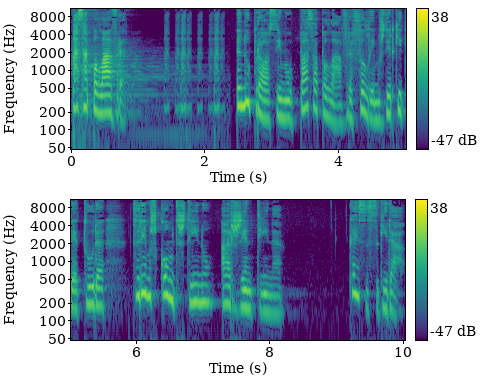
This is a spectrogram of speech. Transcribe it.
Passa a palavra. No próximo Passa a Palavra Falemos de Arquitetura, teremos como destino a Argentina. Quem se seguirá?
